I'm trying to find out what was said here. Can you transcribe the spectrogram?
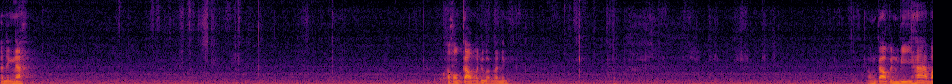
อันหนึ่งนะ เอาของเก่ามาดูก่อนว่าหนึ่งของเก่าเป็น V ห้าใบ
